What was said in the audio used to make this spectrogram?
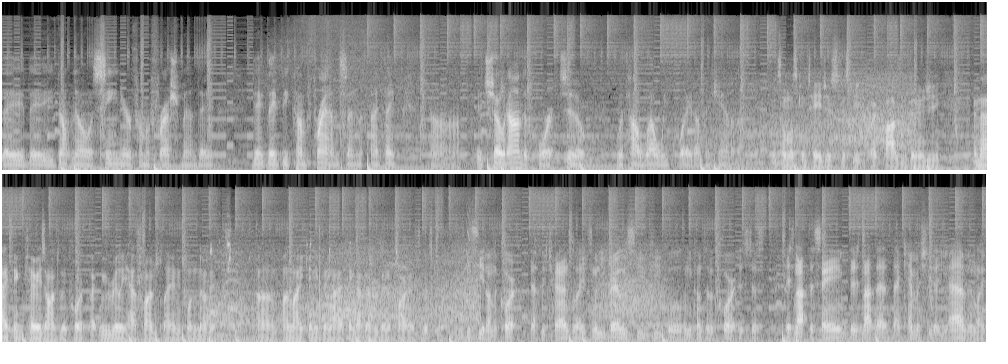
They they don't know a senior from a freshman. They they they've become friends, and I think uh, it showed on the court too, with how well we played up in Canada. It's almost contagious, just the like positive energy, and that I think carries on to the court. Like we really have fun playing with one another, um, unlike anything I think I've ever been a part of to this point. You can see it on the court. Definitely translates. When you barely see people, when you come to the court, it's just it's not the same. There's not that that chemistry that you have, and like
